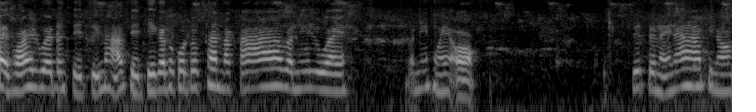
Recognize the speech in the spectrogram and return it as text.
ยขอให้รวยเป็นเศรษฐีมหาเศรษฐีกันทุกคนทุกท่านนะคะ วันนี้รวย วันนี้หวยออกซื้อตัวไหนนะพี่น้อง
